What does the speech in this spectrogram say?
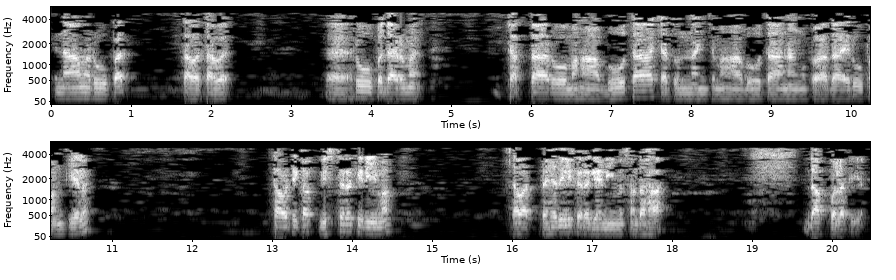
නාම රූපත් තව තව රූප ධර්ම චත්තාරෝ මහා භූතා චතුන්නංච මහා භූතානං උපාදාය රූපං කියලා තව ටිකක් විස්තර කිරීමක් තවත් පැහැදිලි කර ගැනීම සඳහා දක්වලා තියෙනවා.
